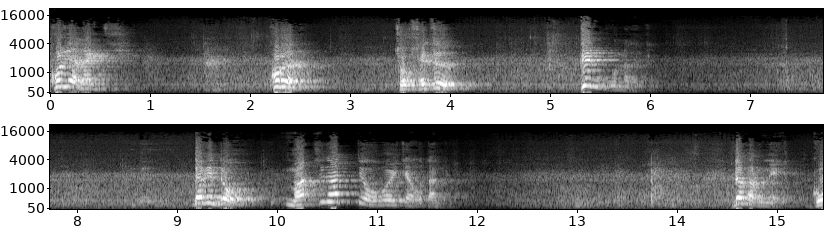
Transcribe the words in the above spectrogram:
これじゃないんですよ。これは直接全部この中にだけど間違って覚えちゃうことあるだからね豪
